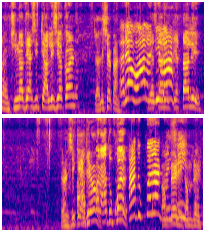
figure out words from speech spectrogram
રણજીના થયા છે ચાલીસ સેકન્ડ ચાલીસ સેકન્ડ અરે વાહ રણજી વાહ. તેતાલીસ રણસી કેજો હાથ ઉપર. હાથ ઉપર રાખ કમ્પ્લીટ રણજી. complete.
